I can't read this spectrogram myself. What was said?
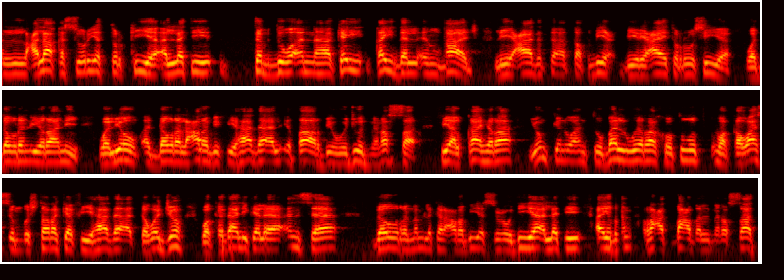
العلاقة السورية التركية التي تبدو أنها كي قيد الإنضاج لإعادة التطبيع برعاية الروسية ودور إيراني واليوم الدور العربي في هذا الإطار بوجود منصة في القاهرة يمكن أن تبلور خطوط وقواسم مشتركة في هذا التوجه وكذلك لا أنسى دور المملكة العربية السعودية التي أيضا رعت بعض المنصات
